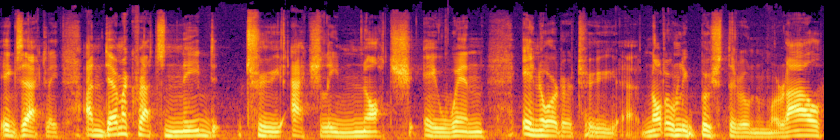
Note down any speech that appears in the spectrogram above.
exactly. And Democrats need to actually notch a win in order to uh, not only boost their own morale,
